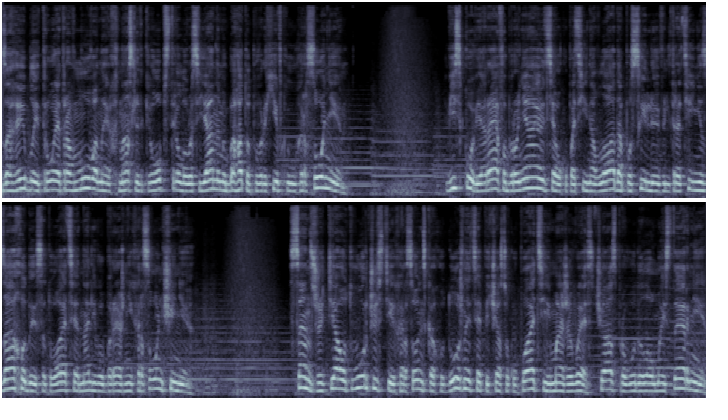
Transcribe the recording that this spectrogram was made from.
загиблий, троє травмованих. Наслідки обстрілу росіянами багатоповерхівки у Херсоні. Військові РФ обороняються. Окупаційна влада посилює фільтраційні заходи. Ситуація на лівобережній Херсонщині. Сенс життя у творчості херсонська художниця під час окупації майже весь час проводила у майстерні.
